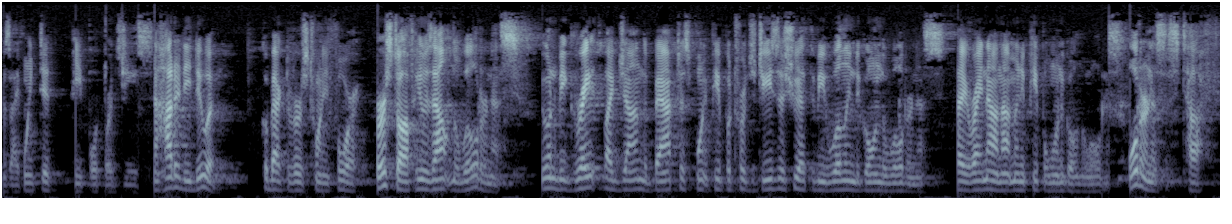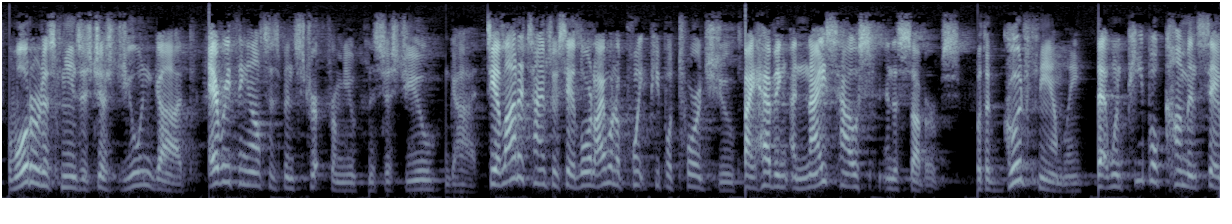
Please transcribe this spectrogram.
was I pointed people towards Jesus. Now, how did he do it? Go back to verse 24. First off, he was out in the wilderness. You want to be great like John the Baptist, point people towards Jesus, you have to be willing to go in the wilderness. I tell you right now, not many people want to go in the wilderness. Wilderness is tough. The wilderness means it's just you and God. Everything else has been stripped from you. It's just you and God. See, a lot of times we say, Lord, I want to point people towards you by having a nice house in the suburbs with a good family that when people come and say,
